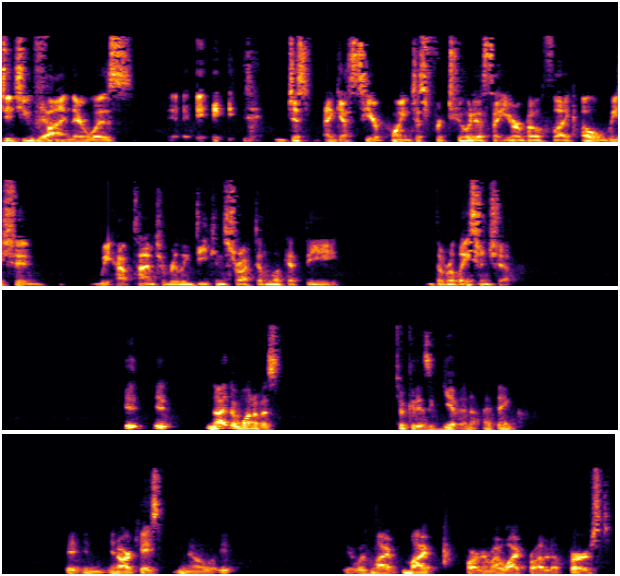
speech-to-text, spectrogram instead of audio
did you Yeah. find there was, it, it, just, I guess to your point, just fortuitous that you're both like, oh, we should, we have time to really deconstruct and look at the, the relationship. it, it, neither one of us took it as a given. I think in, in our case, you know, it, it was my, my partner, my wife brought it up first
